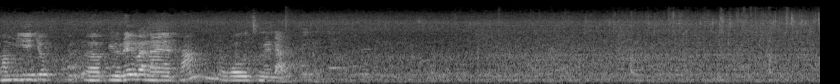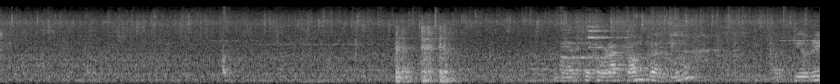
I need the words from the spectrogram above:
हम ये जो प्यूरे बनाया था, वो उसमें डालते हैं गैस को थोड़ा कम करती हूँ और प्यूरे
